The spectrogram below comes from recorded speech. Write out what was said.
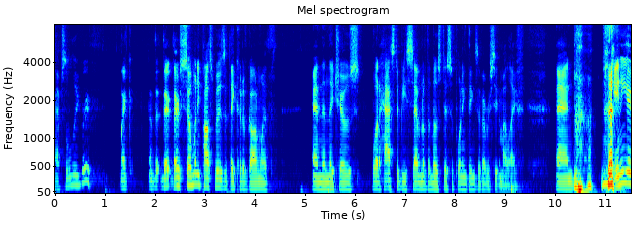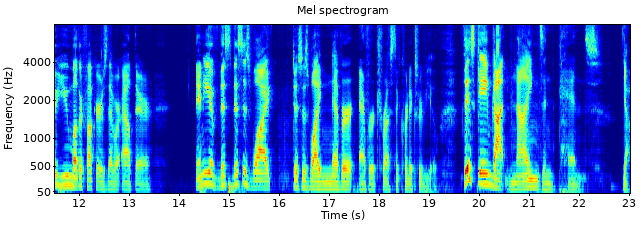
Absolutely agree. Like th- there, there's so many possibilities that they could have gone with, and then they chose what has to be seven of the most disappointing things I've ever seen in my life. And any of you motherfuckers that were out there, any of this, this is why, this is why never ever trust a critic's review. This game got nines and tens. Yeah.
